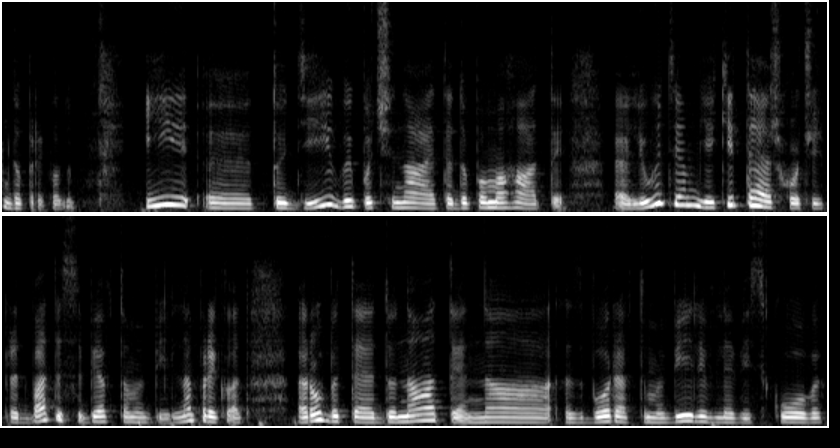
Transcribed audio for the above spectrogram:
До прикладу, і е, тоді ви починаєте допомагати е, людям, які теж хочуть придбати собі автомобіль. Наприклад, робите донати на збори автомобілів для військових,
